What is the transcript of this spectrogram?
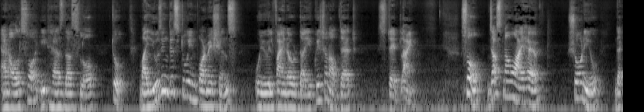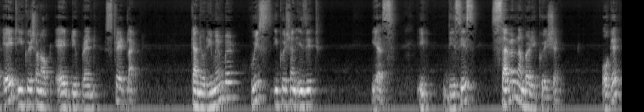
and also it has the slope 2. By using these two informations, we will find out the equation of that straight line. So just now I have shown you the 8 equation of 8 different straight line. Can you remember which equation is it? Yes, it this is 7 number equation. Okay,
